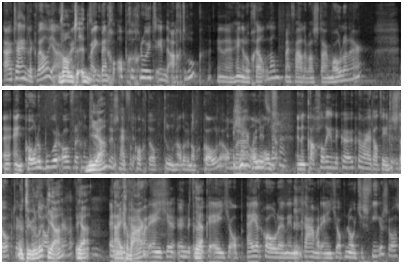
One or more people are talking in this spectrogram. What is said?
Uiteindelijk wel, ja. Want maar, maar ik ben ge- opgegroeid in de Achterhoek, in eh, Hengelo-Gelderland. Mijn vader was daar molenaar. Eh, en kolenboer overigens Ja. ook. Dus hij verkocht ook, toen hadden we nog kolen om, eh, Ja, om net ons, en een kachel in de keuken waar dat in gestookt werd. Natuurlijk, ja. ja. En eigen in de waar. eentje, in de keuken eentje op eierkolen en in de kamer eentje op nootjes 4, zoals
